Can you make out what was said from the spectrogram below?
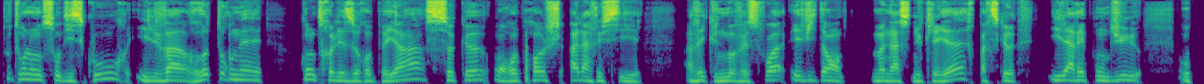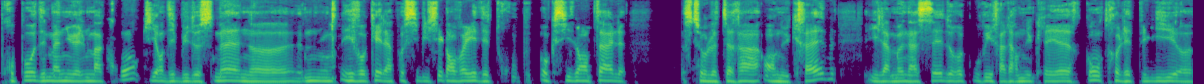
tout au long de son discours, il va retourner contre les Européens ce que on reproche à la Russie avec une mauvaise foi évidente menace nucléaire parce que il a répondu aux propos d'Emmanuel Macron qui en début de semaine euh, évoquait la possibilité d'envoyer des troupes occidentales sur le terrain en Ukraine. Il a menacé de recourir à l'arme nucléaire contre les pays euh,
